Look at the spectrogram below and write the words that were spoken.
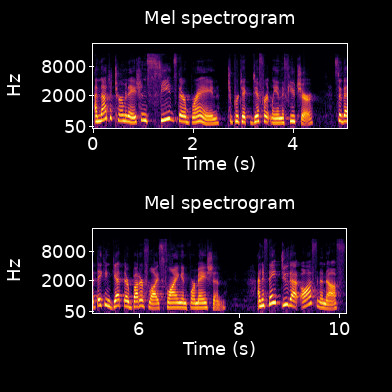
And that determination seeds their brain to predict differently in the future so that they can get their butterflies flying in formation. And if they do that often enough,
